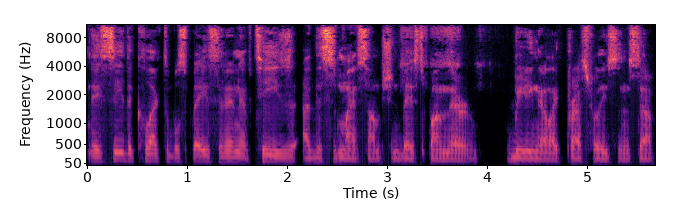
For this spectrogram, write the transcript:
they see the collectible space in NFTs. Uh, this is my assumption based upon their reading their like press releases and stuff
